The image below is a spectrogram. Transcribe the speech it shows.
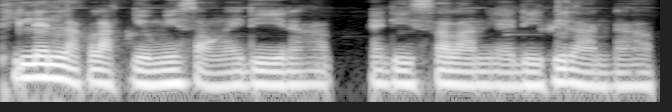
ที่เล่นหลักๆ อยู่มี 2 ID นะครับ ID สลันกับ ID พี่รันนะครับ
